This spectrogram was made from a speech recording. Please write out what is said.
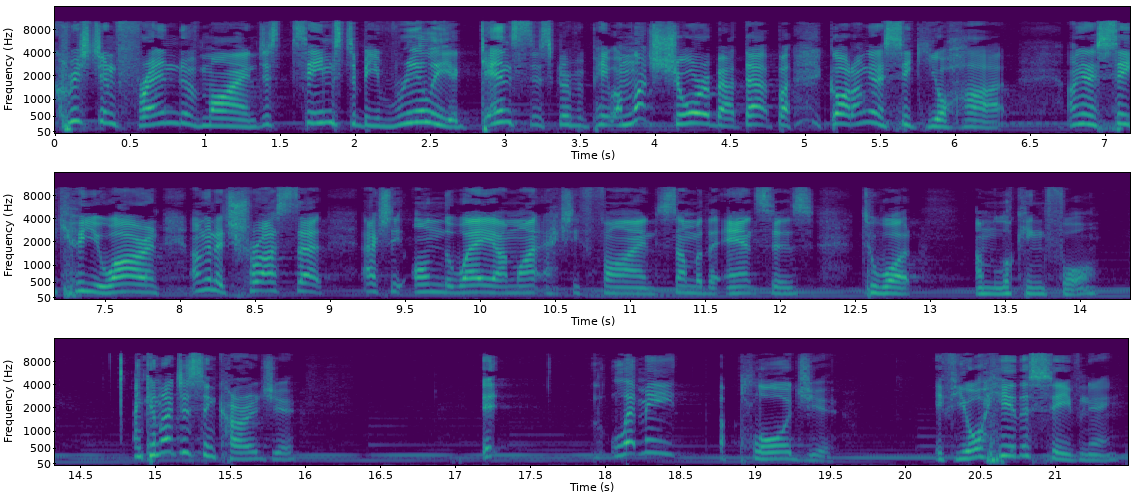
Christian friend of mine just seems to be really against this group of people. I'm not sure about that, but God, I'm going to seek your heart. I'm going to seek who you are, and I'm going to trust that actually on the way I might actually find some of the answers to what I'm looking for. And can I just encourage you? It, let me applaud you if you're here this evening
